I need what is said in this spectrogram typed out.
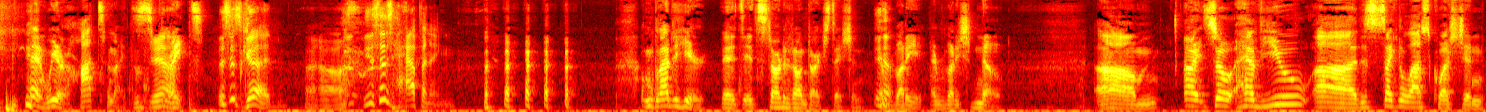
Man, we are hot tonight. This is Yeah. great. This is good. Uh, This is happening. I'm glad to hear it. It started on Dark Station. Everybody, everybody should know. Um, all right. So, have you? Uh, this is second to last question,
